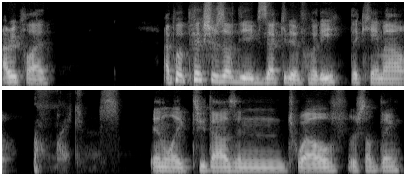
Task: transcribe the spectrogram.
I replied. I put pictures of the executive hoodie that came out Oh my goodness. in like 2012 or something.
